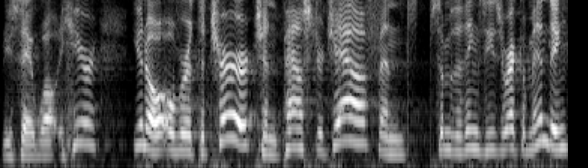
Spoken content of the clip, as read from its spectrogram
You say, well, here, you know, over at the church and Pastor Jeff and some of the things he's recommending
